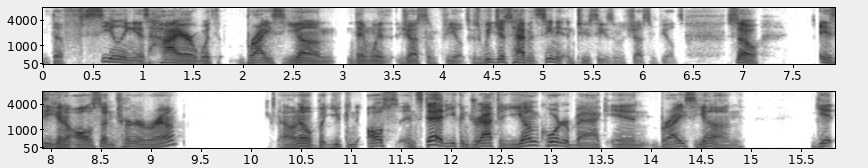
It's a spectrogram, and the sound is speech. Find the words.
the ceiling is higher with Bryce Young than with Justin Fields because we just haven't seen it in two seasons with Justin Fields. So, is he going to all of a sudden turn it around? I don't know, but you can also instead you can draft a young quarterback in Bryce Young, get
